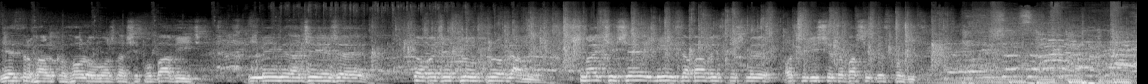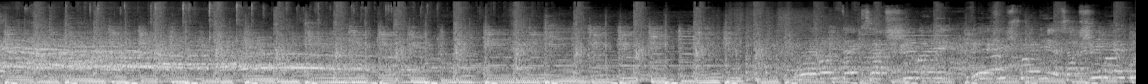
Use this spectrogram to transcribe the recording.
Jest trochę alkoholu, można się pobawić i miejmy nadzieję, że to będzie plus programu. Trzymajcie się i miłej zabawy, jesteśmy oczywiście do Waszej dyspozycji. Зажимай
